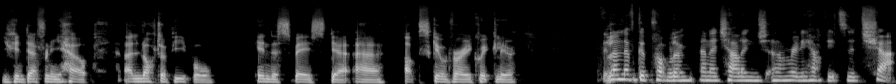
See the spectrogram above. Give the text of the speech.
you can definitely help a lot of people in this space get uh, upskilled very quickly. I love a good problem and a challenge, and I'm really happy to chat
